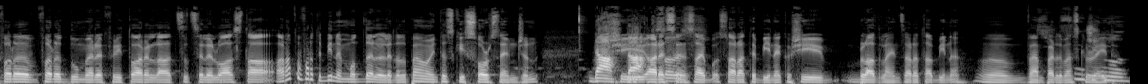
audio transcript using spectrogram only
fără, fără dume referitoare la țâțele lui asta, arată foarte bine modelele, dar după aia mă amintesc că e Source Engine da, și da, are sens să, aibă, să arate bine, că și Bloodlines arăta bine, uh, Vampire the Masquerade.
